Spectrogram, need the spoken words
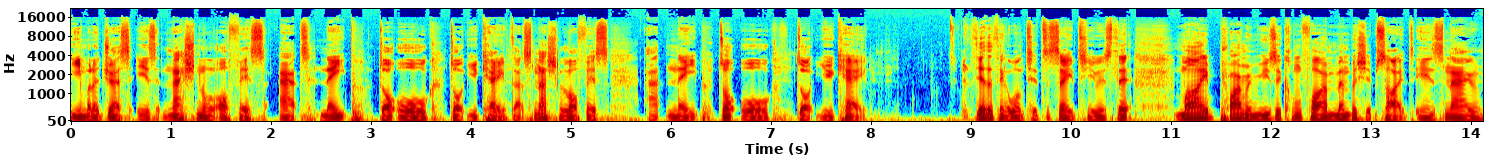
email address is nationaloffice at nape.org.uk. That's nationaloffice at nape.org.uk. The other thing I wanted to say to you is that my Primary Music on Fire membership site is now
